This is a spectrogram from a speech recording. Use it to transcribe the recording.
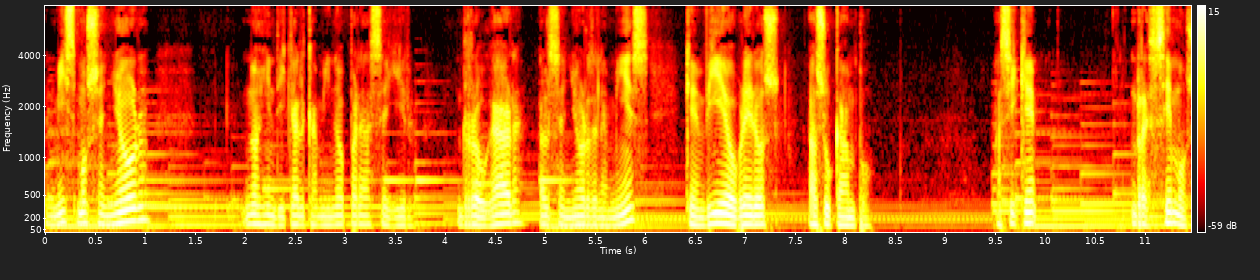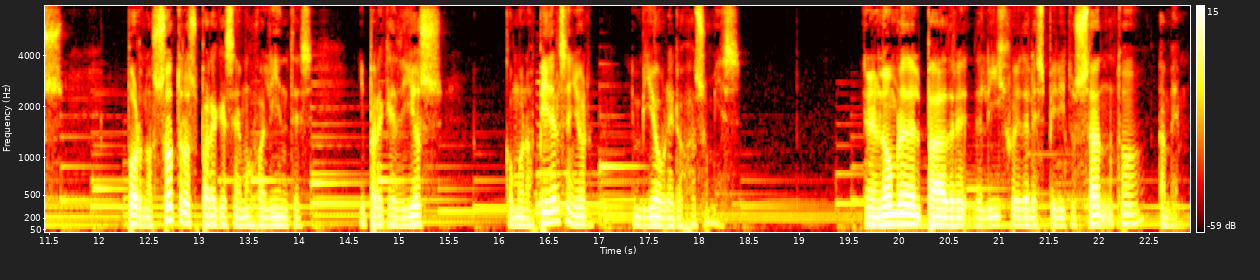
El mismo Señor nos indica el camino para seguir rogar al Señor de la mies que envíe obreros a su campo. Así que recemos por nosotros para que seamos valientes y para que Dios, como nos pide el Señor, envíe obreros a su mies. En el nombre del Padre, del Hijo y del Espíritu Santo. Amén.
